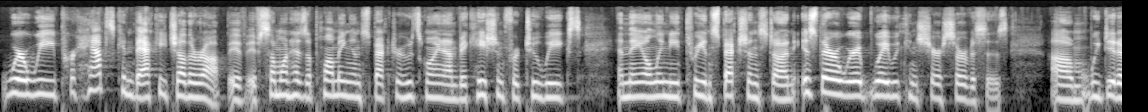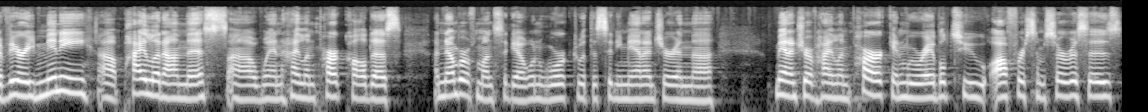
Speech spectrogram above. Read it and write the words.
where we perhaps can back each other up. If, if someone has a plumbing inspector who's going on vacation for two weeks and they only need three inspections done, is there a way, we can share services? Um, we did a very mini uh, pilot on this uh, when Highland Park called us a number of months ago and worked with the city manager and the manager of Highland Park, and we were able to offer some services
